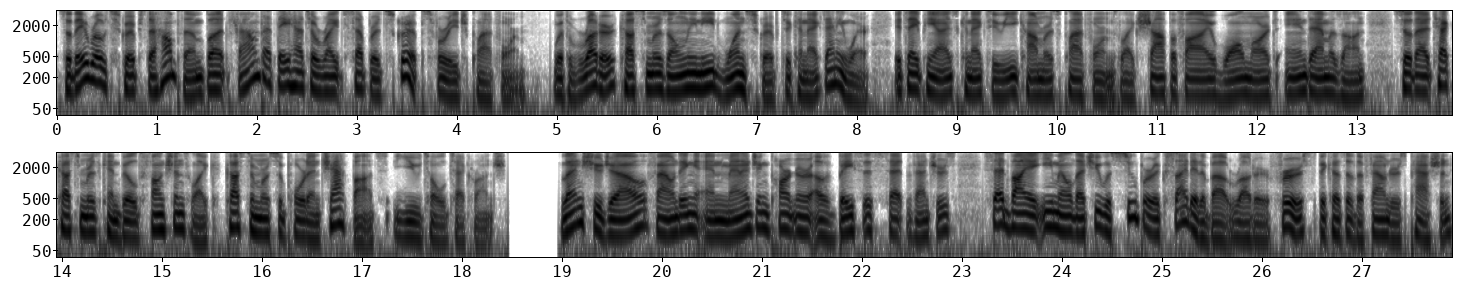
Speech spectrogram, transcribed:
so they wrote scripts to help them, but found that they had to write separate scripts for each platform. With Rutter, customers only need one script to connect anywhere. Its APIs connect to e commerce platforms like Shopify, Walmart, and Amazon so that tech customers can build functions like customer support and chatbots, Yu told TechCrunch. Lan Xuezhao, founding and managing partner of Basis Set Ventures, said via email that she was super excited about Rutter, first because of the founder's passion,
